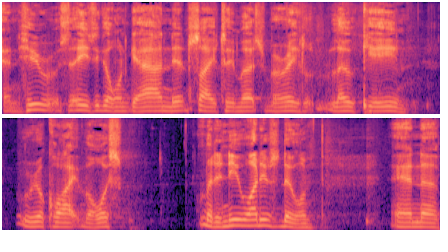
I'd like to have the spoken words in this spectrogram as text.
And Hubert was an easygoing guy and didn't say too much, very low key and real quiet voice. But he knew what he was doing. And uh,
